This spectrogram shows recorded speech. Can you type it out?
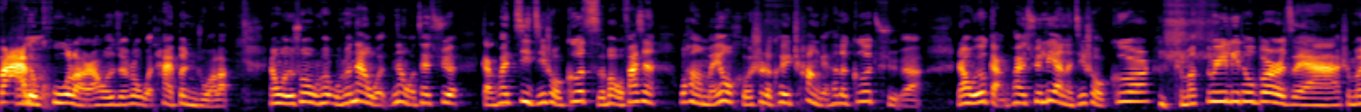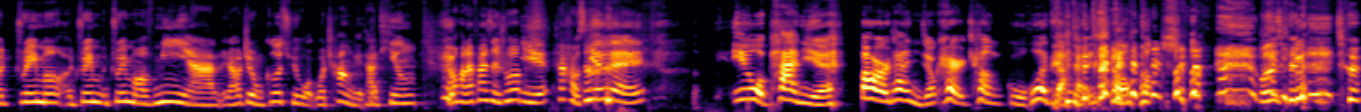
哇就哭了，然后我就觉得说我太笨拙了，然后我就说我说我说那我那我再去赶快记几首歌词吧。我发现我好像没有合适的可以唱给他的歌曲，然后我又赶快去练了几首歌，什么 Three Little Birds 呀，什么 Dream Dream Dream of Me 呀，然后这种歌曲我我唱给他听，然后后来发现说他好像因为因为我怕你。抱着他，你就开始唱《古惑仔》，你知道吗？是，我就觉得就是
